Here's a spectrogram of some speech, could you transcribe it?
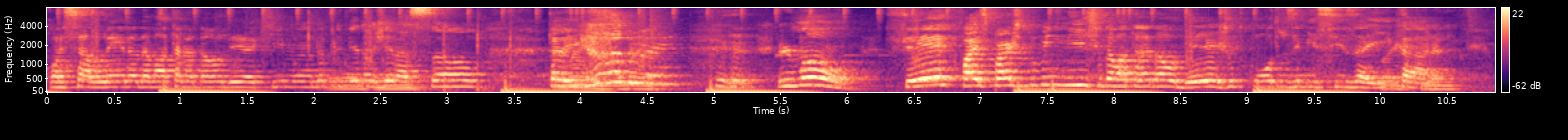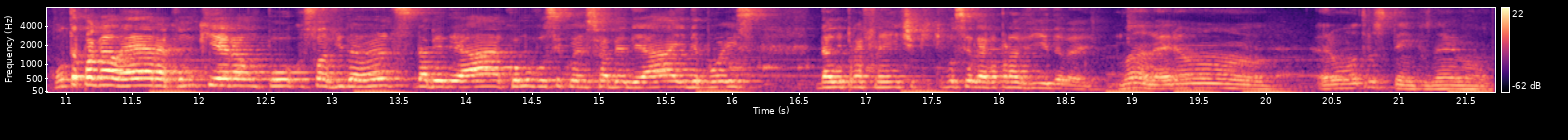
com essa lenda da Batalha da Aldeia aqui, mano, da primeira geração, tá ligado, velho? Irmão, você faz parte do início da Batalha da Aldeia, junto com outros MCs aí, Pode cara. crer. Conta pra galera como que era um pouco sua vida antes da BDA, como você conheceu a BDA e depois, dali pra frente, o que, que você leva pra vida, velho? Mano, eram, eram outros tempos, né, irmão?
